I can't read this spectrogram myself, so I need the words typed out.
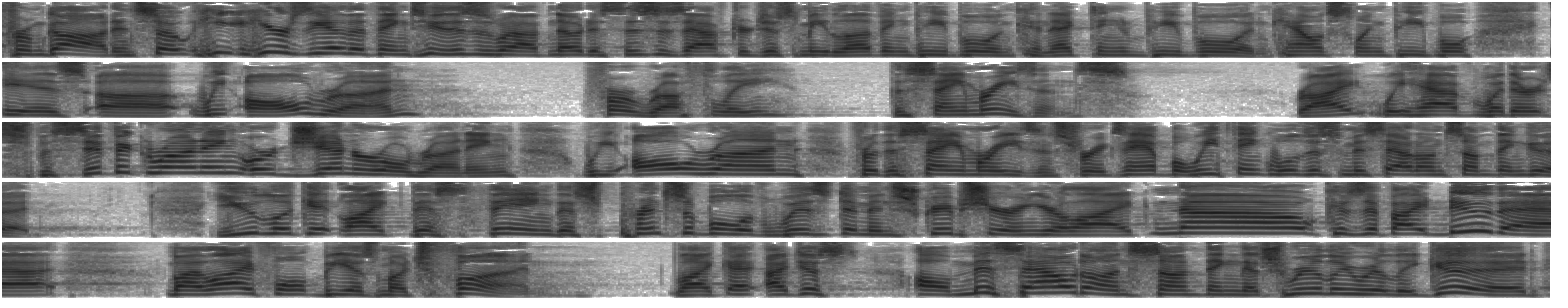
from God. And so he, here's the other thing too. This is what I've noticed. This is after just me loving people and connecting with people and counseling people is, uh, we all run for roughly the same reasons right? We have, whether it's specific running or general running, we all run for the same reasons. For example, we think we'll just miss out on something good. You look at like this thing, this principle of wisdom in scripture and you're like, no, because if I do that, my life won't be as much fun. Like I, I, just, I'll miss out on something that's really, really good.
